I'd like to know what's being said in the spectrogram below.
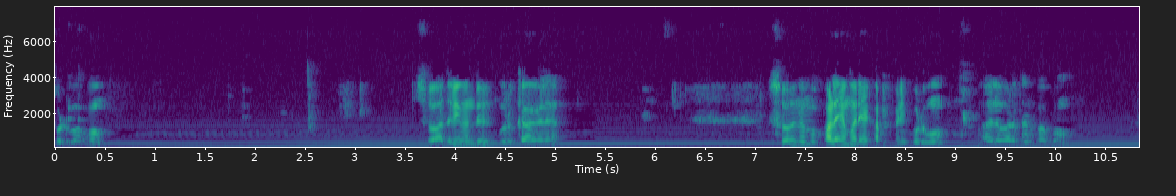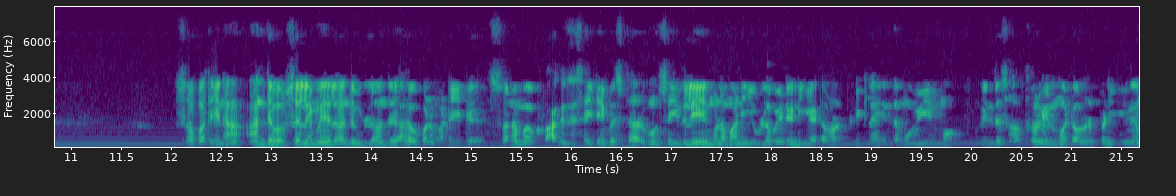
போட்டு பார்ப்போம். ஸோ அதுலேயும் வந்து ஒர்க் ஆகலை. ஸோ நம்ம பழைய மாதிரியே காப்பி பண்ணி போடுவோம். அதில் வரதான்னு பார்ப்போம். ஸோ பார்த்தீங்கன்னா அந்த வெப்சைட்லையுமே இதில் வந்து உள்ளே வந்து அலோவ் பண்ண மாட்டேங்குது. ஸோ நம்ம பார்க்குற சைட்டே பெஸ்ட்டாக இருக்கும். ஸோ இதுலேயே மூலமாக நீங்கள் உள்ளே போய்ட்டு நீங்கள் டவுன்லோட் பண்ணிக்கலாம். எந்த மூவி வேணுமோ எந்த சாஃப்ட்வேர் வேணுமோ டவுன்லோட் பண்ணிக்கோங்க.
